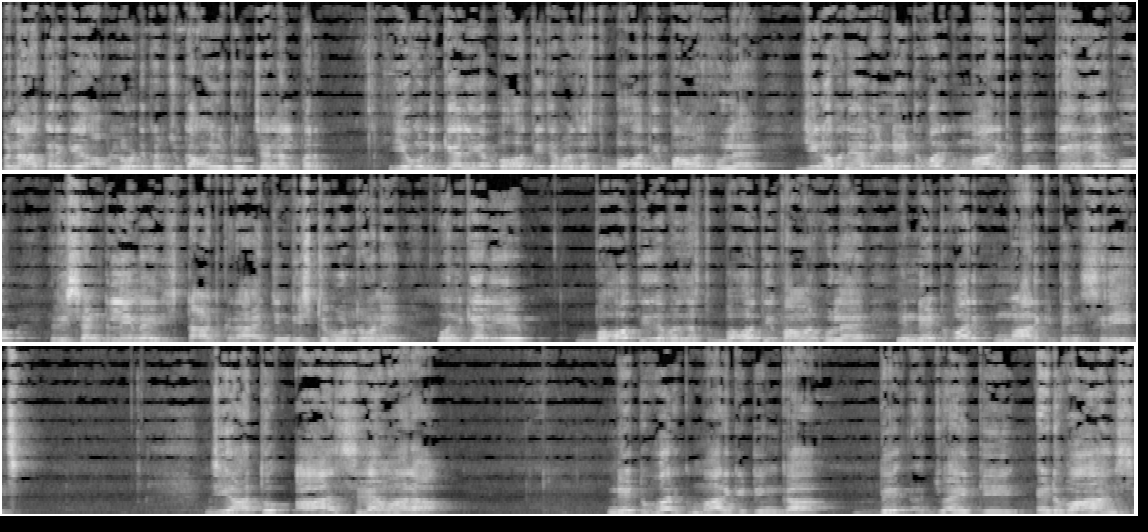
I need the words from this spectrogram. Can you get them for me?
बना करके अपलोड कर चुका हूँ यूट्यूब चैनल पर। ये उनके लिए बहुत ही ज़बरदस्त, बहुत ही पावरफुल है, जिन्होंने अभी नेटवर्क मार्केटिंग कैरियर को रिसेंटली में स्टार्ट करा है, जिन डिस्ट्रीब्यूटरों ने। उनके लिए बहुत ही ज़बरदस्त, बहुत ही पावरफुल है ये नेटवर्क मार्केटिंग सीरीज़ जी हाँ तो आज से हमारा नेटवर्क मार्केटिंग का जो है कि एडवांस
